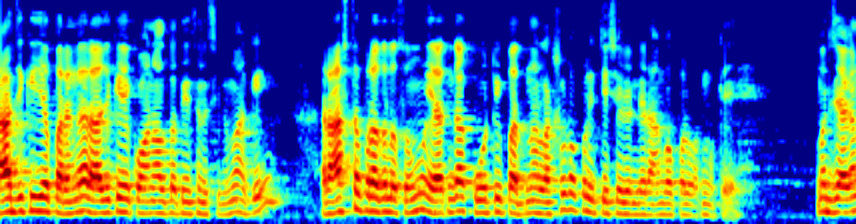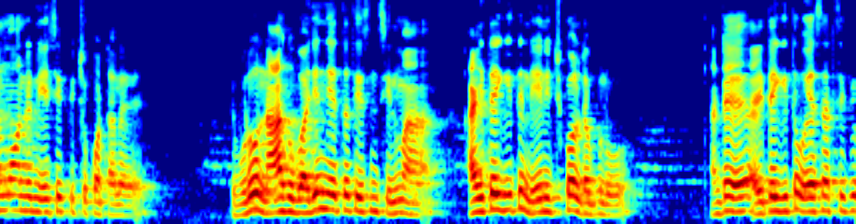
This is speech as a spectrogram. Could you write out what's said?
రాజకీయ పరంగా రాజకీయ కోణాలతో తీసిన సినిమాకి రాష్ట్ర ప్రజల సొమ్ము ఏకంగా కోటి పద్నాలుగు లక్షల రూపాయలు ఇచ్చేసాడండి రాంగోపాల్ వర్మకి. మరి జగన్మోహన్ రెడ్డిని ఏసీ పిచ్చు కొట్టాలి? ఇప్పుడు నాకు భజన చేస్తే తీసిన సినిమా అయితే గీతే నేను ఇచ్చుకోవాలి డబ్బులు. అంటే అయితే గీతే వైఎస్ఆర్సీపీ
